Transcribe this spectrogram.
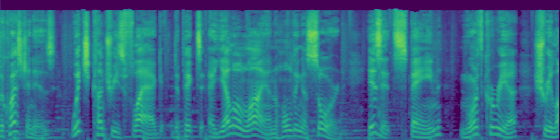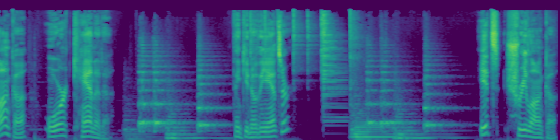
The question is which country's flag depicts a yellow lion holding a sword? Is it Spain, North Korea, Sri Lanka, or Canada? Think you know the answer? It's Sri Lanka.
